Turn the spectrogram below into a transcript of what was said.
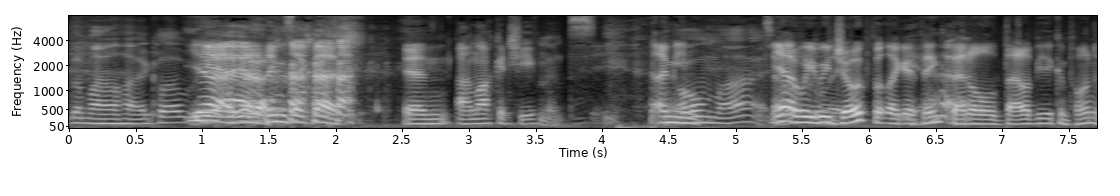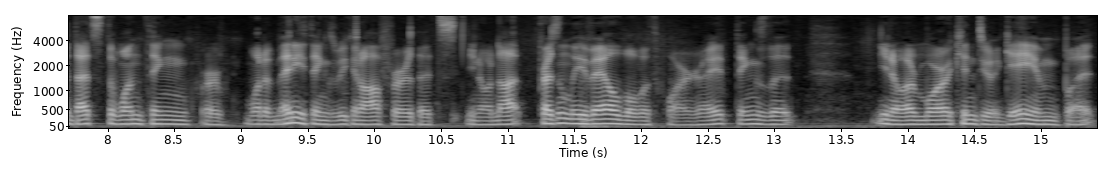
The Mile High Club. yeah, Yeah. yeah, things like that. And unlock achievements. I mean, oh my. yeah, we, we joke, but like I think that'll that'll be a component. That's the one thing or one of many things we can offer that's you know not presently available with porn, right? Things that you know are more akin to a game, but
